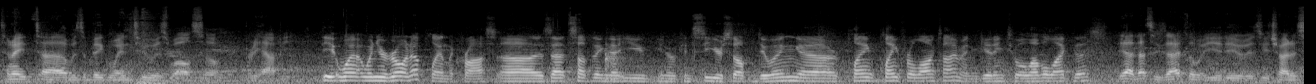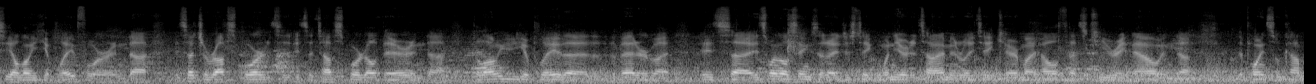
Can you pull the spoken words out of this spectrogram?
Tonight uh, was a big win too as well, so pretty happy when you're growing up playing lacrosse, uh, is that something that you you know can see yourself doing, uh, playing playing for a long time and getting to a level like this? Yeah, that's exactly what you do. Is you try to see how long you can play for, and uh, it's such a rough sport. It's a, it's a tough sport out there, and uh, the longer you can play, the, the, the better. But it's uh, it's one of those things that I just take one year at a time and really take care of my health. That's key right now, and uh, the points will come.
